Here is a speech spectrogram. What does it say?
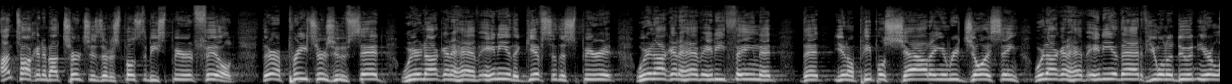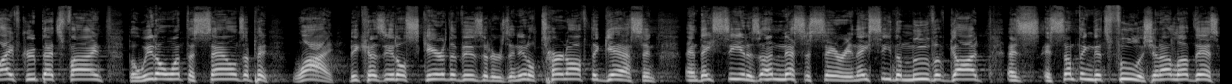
I'm talking about churches that are supposed to be spirit filled. There are preachers who've said, We're not going to have any of the gifts of the Spirit. We're not going to have anything that, that, you know, people shouting and rejoicing. We're not going to have any of that. If you want to do it in your life group, that's fine. But we don't want the sounds of pain. Why? Because it'll scare the visitors and it'll turn off the guests and, and they see it as unnecessary and they see the move of God as, as something that's foolish. And I love this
